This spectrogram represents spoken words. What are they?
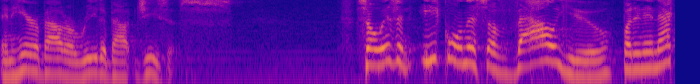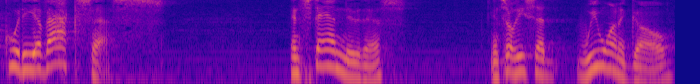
and hear about or read about Jesus. So isn't equalness of value, but an inequity of access. And Stan knew this. And so he said, We want to go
